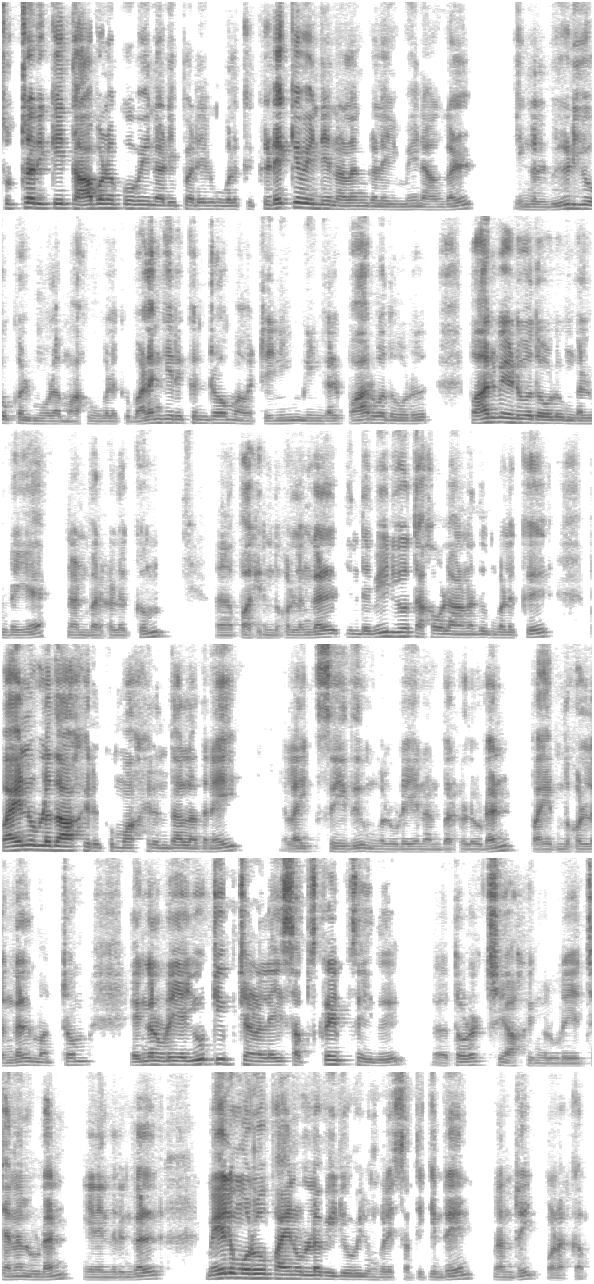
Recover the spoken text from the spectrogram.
சுற்றறிக்கை தாபனக்கோவையின் அடிப்படையில் உங்களுக்கு கிடைக்க வேண்டிய நலன்களையுமே நாங்கள் எங்கள் வீடியோக்கள் மூலமாக உங்களுக்கு வழங்கியிருக்கின்றோம் அவற்றை நீங்கள் பார்வதோடு பார்வையிடுவதோடு உங்களுடைய நண்பர்களுக்கும் பகிர்ந்து கொள்ளுங்கள். இந்த வீடியோ தகவலானது உங்களுக்கு பயனுள்ளதாக இருக்குமாக இருந்தால் அதனை லைக் செய்து உங்களுடைய நண்பர்களுடன் பகிர்ந்து கொள்ளுங்கள். மற்றும் எங்களுடைய யூடியூப் சேனலை சப்ஸ்கிரைப் செய்து தொடர்ச்சியாக எங்களுடைய சேனலுடன் இணைந்திருங்கள். மேலும் ஒரு பயனுள்ள வீடியோவில் உங்களை சந்திக்கின்றேன். நன்றி, வணக்கம்.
